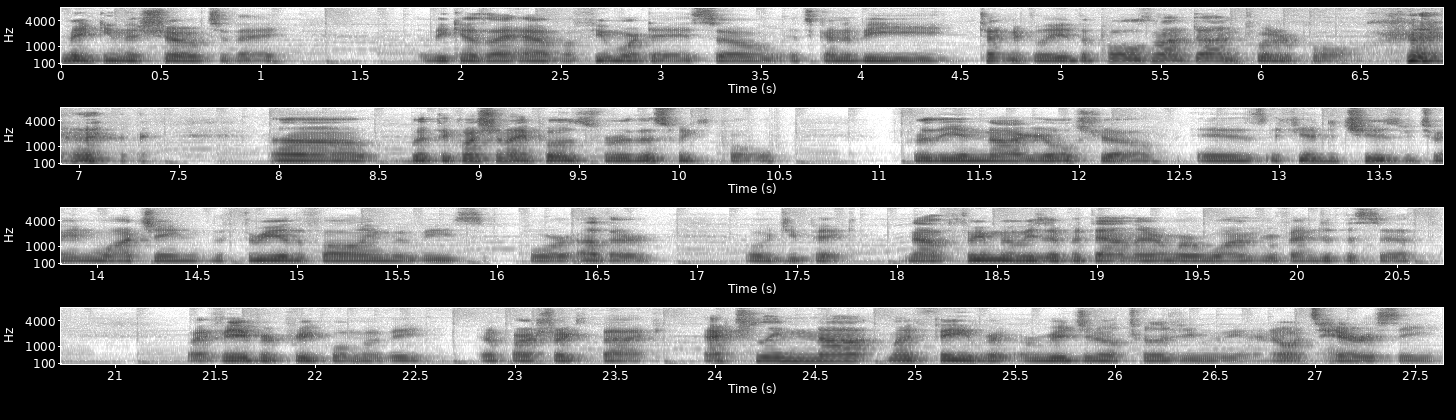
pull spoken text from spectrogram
making the show today because I have a few more days. So it's going to be technically the poll's not done. Twitter poll. uh, but the question I posed for this week's poll for the inaugural show is if you had to choose between watching the three of the following movies or other, what would you pick? Now, the three movies I put down there were one, Revenge of the Sith, my favorite prequel movie, Empire Strikes Back. Actually, not my favorite original trilogy movie. I know it's heresy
